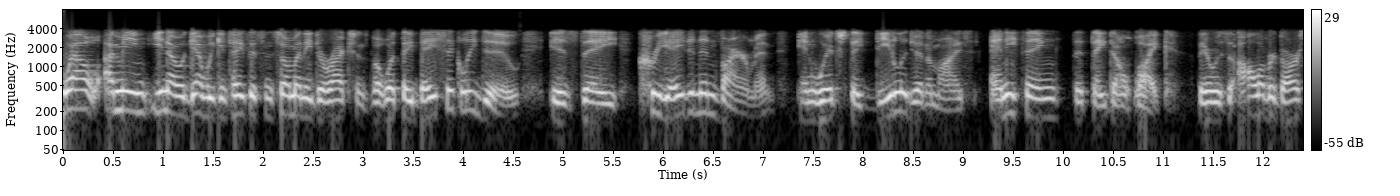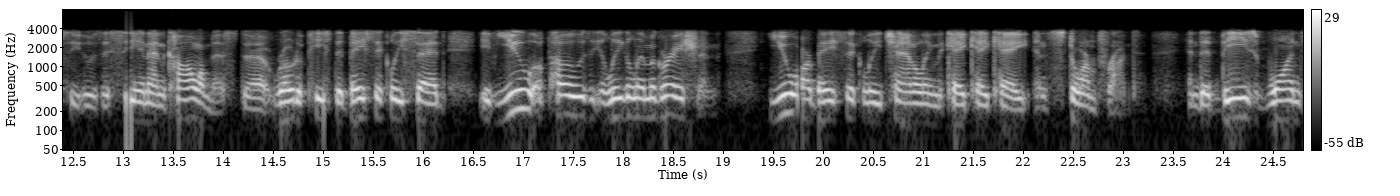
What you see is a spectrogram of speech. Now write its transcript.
Well, I mean, you know, again, we can take this in so many directions, but what they basically do is they create an environment in which they delegitimize anything that they don't like. There was Oliver Darcy, who's a CNN columnist, uh, wrote a piece that basically said if you oppose illegal immigration, you are basically channeling the KKK and Stormfront. And that these once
